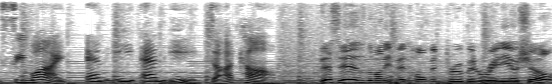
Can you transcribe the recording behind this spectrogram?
C Y N E N E.com. This is the Money Pit Home Improvement Radio Show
